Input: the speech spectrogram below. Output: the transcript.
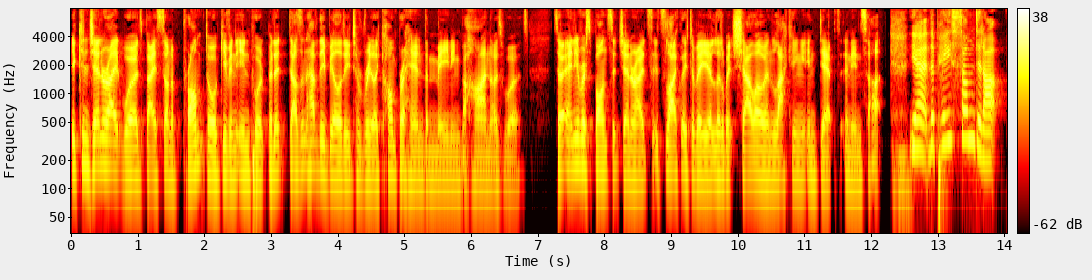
It can generate words based on a prompt or given input, but it doesn't have the ability to really comprehend the meaning behind those words. So any response it generates, it's likely to be a little bit shallow and lacking in depth and insight. Yeah, the piece summed it up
